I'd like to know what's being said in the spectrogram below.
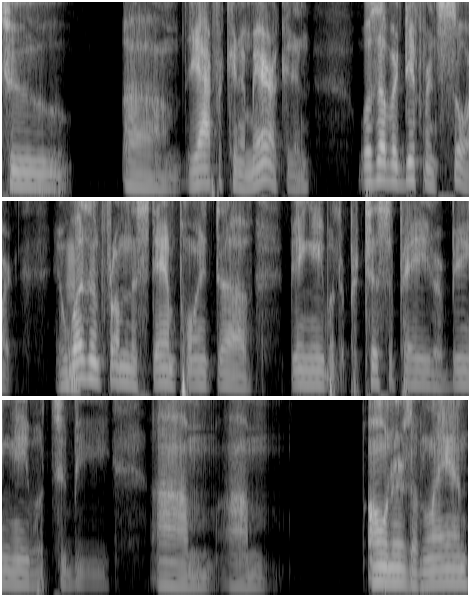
to um, the African American was of a different sort. It Hmm. wasn't from the standpoint of being able to participate or being able to be um, um, owners of land.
